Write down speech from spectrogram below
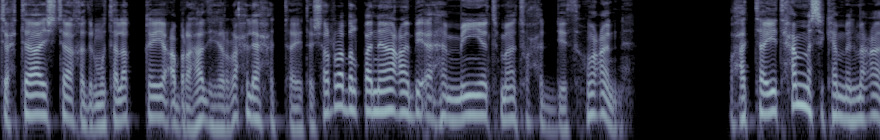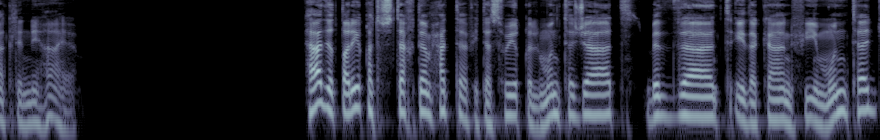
تحتاج تأخذ المتلقي عبر هذه الرحلة حتى يتشرب القناعة بأهمية ما تحدثه عنه وحتى يتحمس يكمل معاك للنهاية. هذه الطريقة تستخدم حتى في تسويق المنتجات بالذات إذا كان في منتج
